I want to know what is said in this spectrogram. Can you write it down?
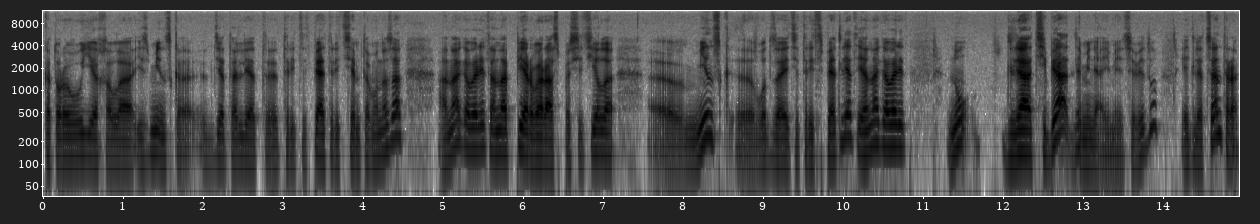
которая уехала из Минска где-то лет 35-37 тому назад, она говорит, она первый раз посетила э, Минск э, вот за эти 35 лет, и она говорит, ну, для тебя, для меня имеется в виду, и для центра,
